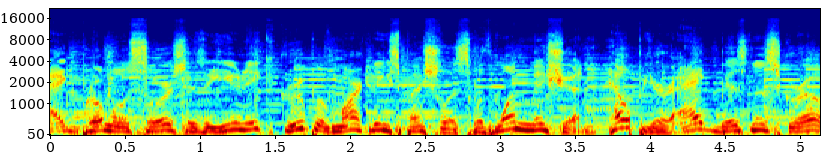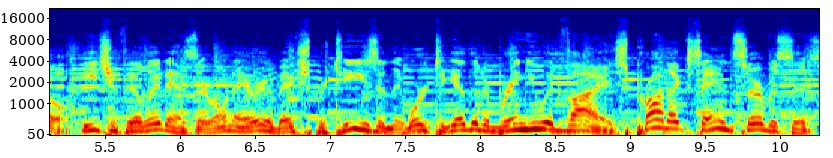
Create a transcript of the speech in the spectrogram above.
Ag Promo Source is a unique group of marketing specialists with one mission help your ag business grow. Each affiliate has their own area of expertise and they work together to bring you advice, products, and services.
